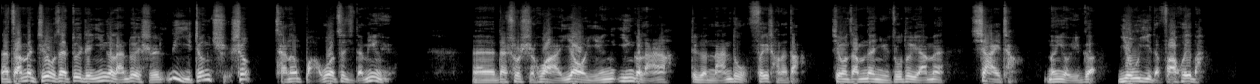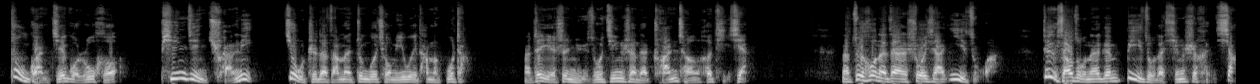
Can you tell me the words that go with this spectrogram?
那咱们只有在对阵英格兰队时力争取胜，才能把握自己的命运。呃，但说实话，要赢英格兰啊，这个难度非常的大。希望咱们的女足队员们下一场能有一个优异的发挥吧。不管结果如何，拼尽全力就值得咱们中国球迷为他们鼓掌。啊，这也是女足精神的传承和体现。那最后呢，再说一下 E 组啊，这个小组呢跟 B 组的形式很像，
